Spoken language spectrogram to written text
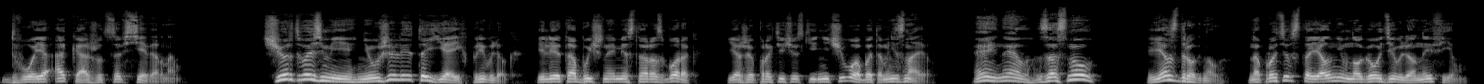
двое окажутся в северном. Черт возьми, неужели это я их привлек? Или это обычное место разборок? Я же практически ничего об этом не знаю. «Эй, Нел, заснул?» Я вздрогнул. Напротив стоял немного удивленный Фим.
